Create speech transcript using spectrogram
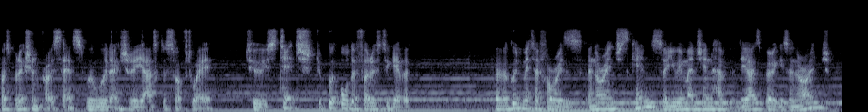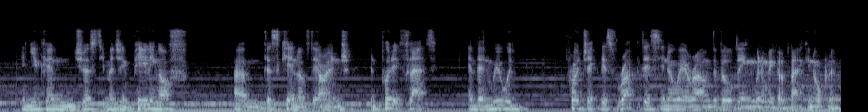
post production process, we would actually ask the software to stitch to put all the photos together. A good metaphor is an orange skin. So you imagine how the iceberg is an orange, and you can just imagine peeling off um, the skin of the orange and put it flat, and then we would project this, wrap this in a way around the building when we got back in Auckland.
